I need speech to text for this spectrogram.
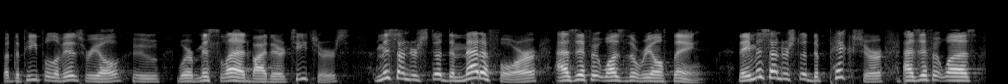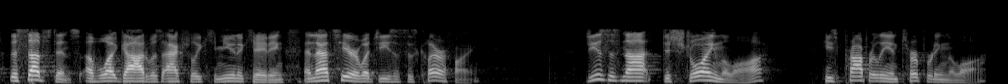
But the people of Israel, who were misled by their teachers, misunderstood the metaphor as if it was the real thing. They misunderstood the picture as if it was the substance of what God was actually communicating. And that's here what Jesus is clarifying. Jesus is not destroying the law, he's properly interpreting the law.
